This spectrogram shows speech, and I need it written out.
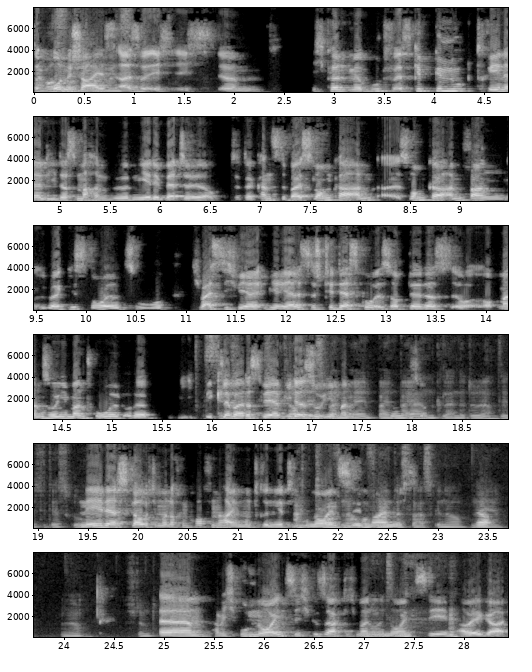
ohne Scheiß, also ich, ich, ähm, ich könnte mir gut, es gibt genug Trainer, die das machen würden, jede Wette. Da kannst du bei Slonka, an, Slonka anfangen, über Gistol zu, ich weiß nicht, wie, wie realistisch Tedesco ist, ob der das, ob man so jemand holt oder wie, wie clever das wäre, wieder so jemand. Bei, bei Bayern gelandet, oder? Der Tedesco. Nee, der ist, glaube ich, immer noch in Hoffenheim und trainiert die U19, meine. Das war's, genau. Nee. Ja. ja. Stimmt. Ähm, Habe ich U90 gesagt? Ich meine U19, aber egal.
